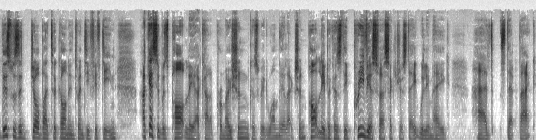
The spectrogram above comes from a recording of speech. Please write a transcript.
This was a job I took on in 2015. I guess it was partly a kind of promotion because we'd won the election, partly because the previous First Secretary of State, William Hague, had stepped back.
